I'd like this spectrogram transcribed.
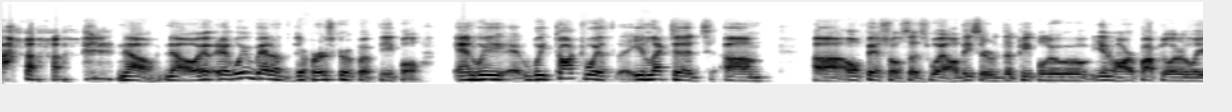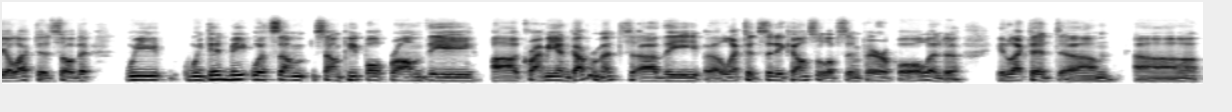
no, no, it, it, we met a diverse group of people, and we we talked with elected. Um, uh, officials as well. These are the people who you know are popularly elected. So that we we did meet with some some people from the uh, Crimean government, uh, the elected city council of Simferopol, and uh, elected um, uh,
